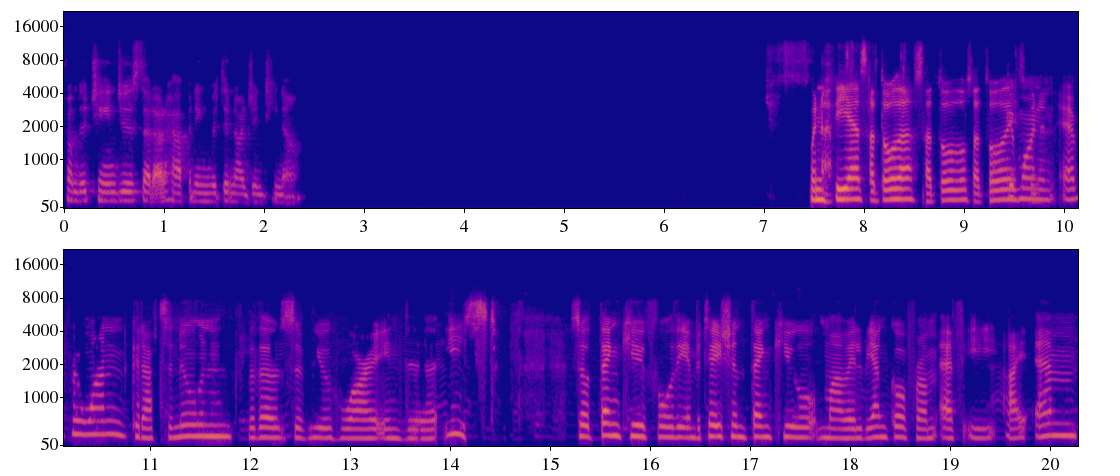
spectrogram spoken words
from the changes that are happening within Argentina? Buenos días a todas, a todos, a todos. Good morning, everyone. Good afternoon for those of you who are in the East. So thank you for the invitation. Thank you, Mabel Bianco from FEIM.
